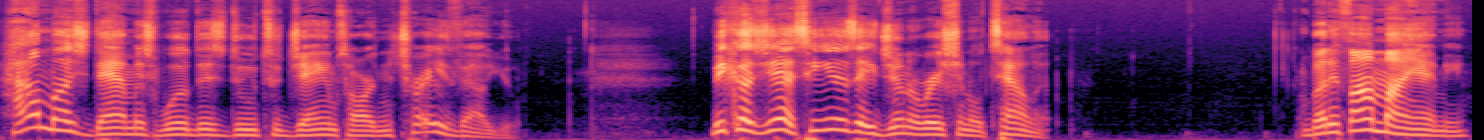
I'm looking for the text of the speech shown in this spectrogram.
how much damage will this do to James Harden's trade value? Because yes, he is a generational talent. But if I'm Miami,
